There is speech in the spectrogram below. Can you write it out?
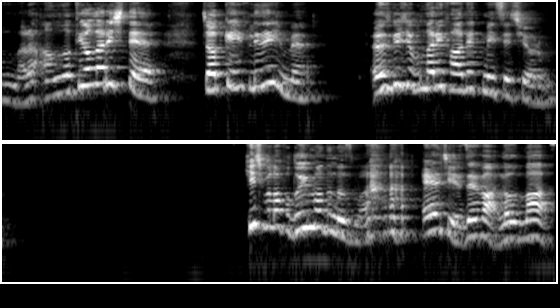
Bunları anlatıyorlar işte. Çok keyifli değil mi? Özgürce bunları ifade etmeyi seçiyorum. Hiç bu lafı duymadınız mı? Elçiye zeval olmaz.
